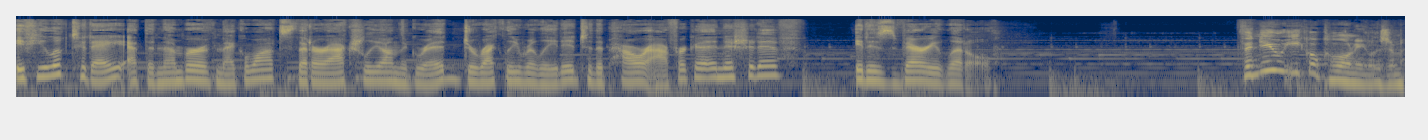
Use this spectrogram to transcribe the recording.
If you look today at the number of megawatts that are actually on the grid directly related to the Power Africa initiative, it is very little. The new eco colonialism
